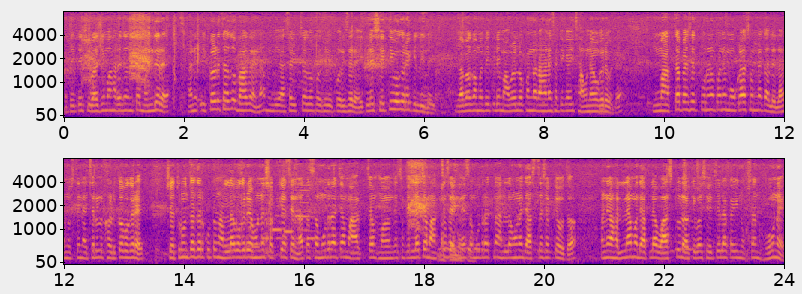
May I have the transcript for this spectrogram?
आता इथे शिवाजी महाराजांचं मंदिर आहे आणि इकडचा जो भाग आहे ना म्हणजे या साईडचा जो परिसर आहे इकडे शेती वगैरे केली जायची. या भागामध्ये इकडे मावळे लोकांना राहण्यासाठी काही छावण्या वगैरे होत्या. मागचा पॅसेज पूर्णपणे मोकळा सोडण्यात आलेला नुसते नॅचरल खडकं वगैरे आहेत. शत्रूंचा जर कुठून हल्ला वगैरे होणं शक्य असेल ना तर समुद्राच्या मागच्या म्हणजे किल्ल्याच्या मागच्या साईडने समुद्रातनं हल्ला होणं जास्त शक्य होतं. आणि हल्ल्यामध्ये आपल्या वास्तूला किंवा शेतीला काही नुकसान होऊ नये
